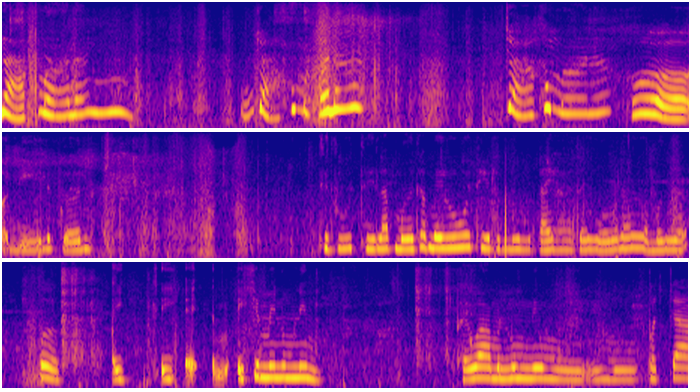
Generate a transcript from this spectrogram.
อย่าเข้ามานะอย่าเข้ามานะอย่าเข้ามานะเฮ้อดีเหลือเกิน รู้ทีรับมือถ้าไม่รู้ทีรับมือตายหาตายหัวมาแล้วกับมึงอะคิปเปอร์ไอไอไอไอเช่นไม่นุ่มนิ่มใครว่ามันนุ่มนิ่มมึงพระเจ้า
